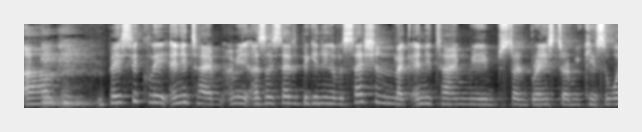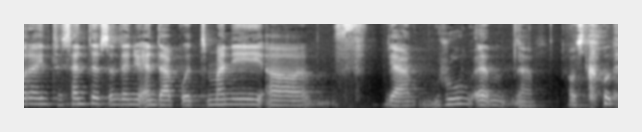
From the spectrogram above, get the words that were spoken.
um, basically, anytime, I mean, as I said at the beginning of the session, like anytime we start brainstorming, okay, so what are incentives? And then you end up with money, uh, f- yeah, room, um, uh, how's it called?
